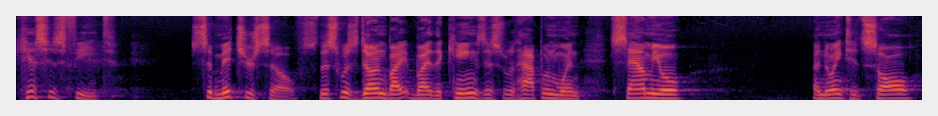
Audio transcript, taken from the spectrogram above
kiss his feet, submit yourselves. This was done by, by the kings. This would happen when Samuel anointed Saul.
